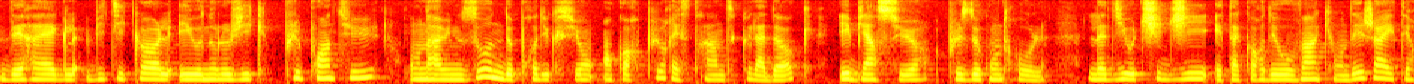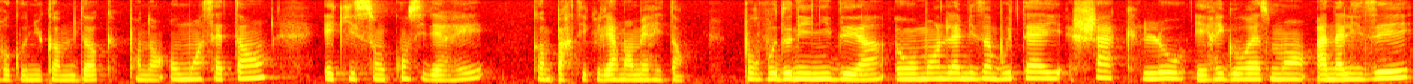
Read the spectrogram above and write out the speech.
des règles viticoles et œnologiques plus pointues. On a une zone de production encore plus restreinte que la DOC et bien sûr plus de contrôle. La DOCG est accordée aux vins qui ont déjà été reconnus comme DOC pendant au moins 7 ans et qui sont considérés comme particulièrement méritants. Pour vous donner une idée, hein, au moment de la mise en bouteille, chaque lot est rigoureusement analysé,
